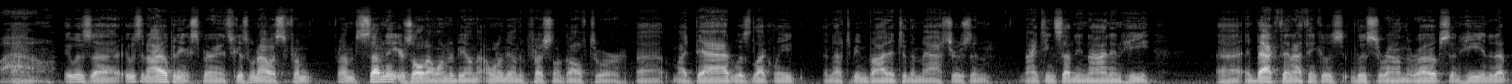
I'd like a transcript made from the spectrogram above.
Wow. it was uh, it was an eye opening experience because when I was from from seven eight years old, I wanted to be on the I wanted to be on the professional golf tour. Uh, my dad was luckily enough to be invited to the Masters in 1979, and he uh, and back then I think it was loose around the ropes, and he ended up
